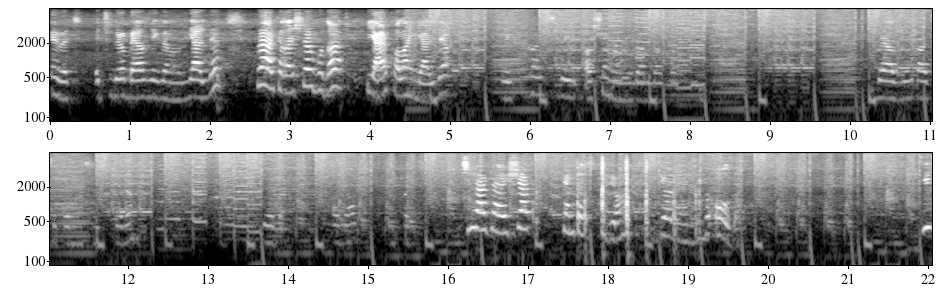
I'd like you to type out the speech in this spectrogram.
Evet, açılıyor. Beyaz ekranımız geldi. Ve arkadaşlar burada bir yer falan geldi. Ve kaç değil, aşamıyorum ben daha Beyazları daha çok olmasını istiyorum. Şöyle azalt, yukarı. Şimdi arkadaşlar Camtasia gördüğünüz gibi oldu. Siz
